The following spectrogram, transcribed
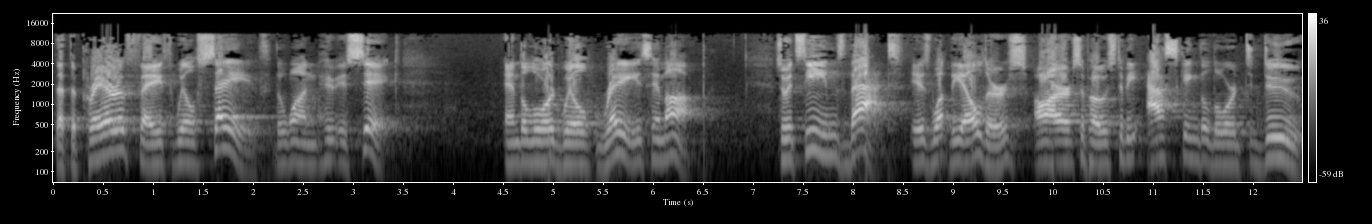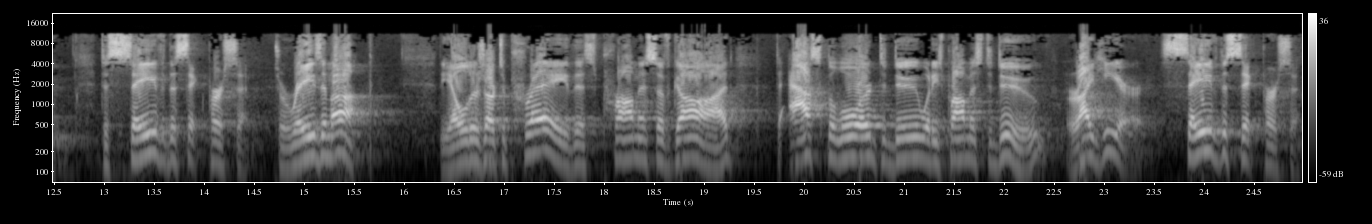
that the prayer of faith will save the one who is sick, and the Lord will raise him up. So it seems that is what the elders are supposed to be asking the Lord to do to save the sick person, to raise him up. The elders are to pray this promise of God, to ask the Lord to do what he's promised to do right here save the sick person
